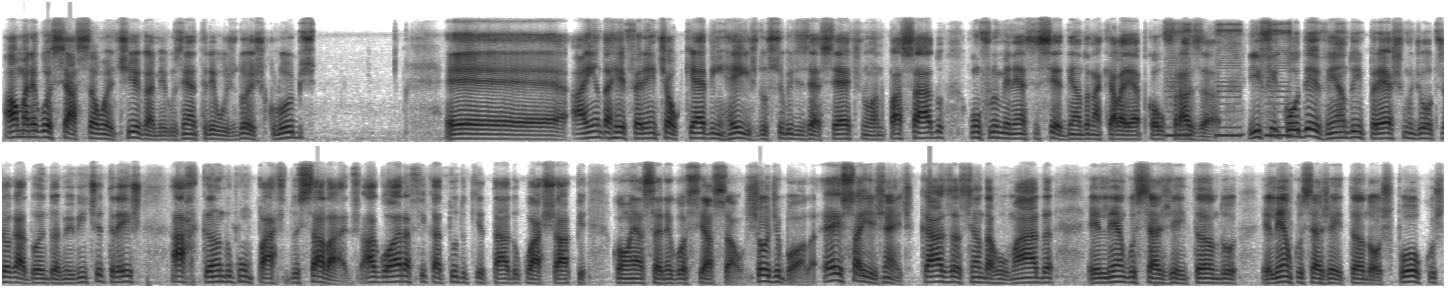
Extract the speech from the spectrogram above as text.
Há uma negociação antiga, amigos, entre os dois clubes é, ainda referente ao Kevin Reis do Sub-17 no ano passado, com o Fluminense cedendo naquela época o Frazan. Uhum, e ficou uhum. devendo o empréstimo de outro jogador em 2023, arcando com parte dos salários. Agora fica tudo quitado com a Chape com essa negociação. Show de bola. É isso aí, gente. Casa sendo arrumada, elenco se ajeitando, elenco se ajeitando aos poucos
